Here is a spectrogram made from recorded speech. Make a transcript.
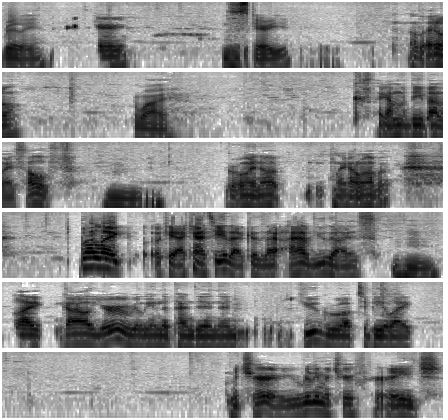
really, Scary. does it scare you? A little. Why? Cause like I'm gonna be by myself. Hmm. growing up. Like I don't have a, but like okay, I can't say that because I, I have you guys. hmm Like Kyle, you're really independent, and you grew up to be like mature. You're really mature for your age.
